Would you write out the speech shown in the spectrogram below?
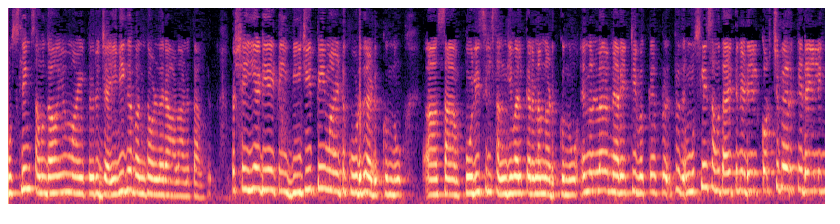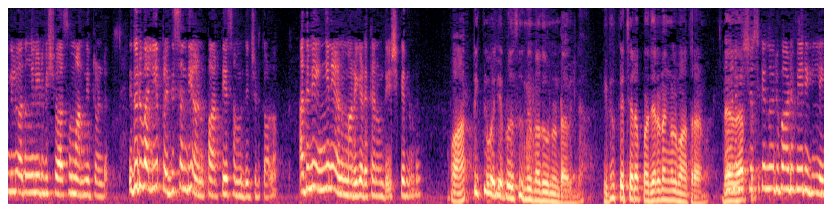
മുസ്ലിം സമുദായവുമായിട്ട് ഒരു ജൈവിക ബന്ധമുള്ള ഒരാളാണ് താങ്കൾ. പക്ഷെ ഈ അടിയായിട്ട് ഈ ബി ജെ പിയുമായിട്ട് കൂടുതൽ അടുക്കുന്നു പോലീസിൽ സംഘീവൽക്കരണം നടക്കുന്നു എന്നുള്ള നെറേറ്റീവ് ഒക്കെ മുസ്ലിം സമുദായത്തിനിടയിൽ കുറച്ചു പേർക്കിടയിലെങ്കിലും അതങ്ങനെ ഒരു വിശ്വാസം വന്നിട്ടുണ്ട്. ഇതൊരു വലിയ പ്രതിസന്ധിയാണ് പാർട്ടിയെ സംബന്ധിച്ചിടത്തോളം. അതിനെ എങ്ങനെയാണ് മറികടക്കാൻ ഉദ്ദേശിക്കുന്നത്? പാർട്ടിക്ക് വലിയ പ്രതിസന്ധി ഒന്നും ഉണ്ടാവില്ല. ഇതൊക്കെ ചില പ്രചരണങ്ങൾ മാത്രമാണ്. വിശ്വസിക്കുന്ന ഒരുപാട് പേരില്ലേ?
